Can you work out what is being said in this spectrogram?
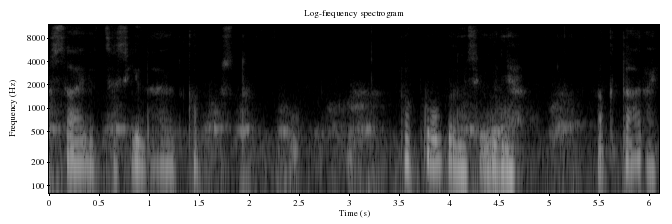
Красавицы съедают капусту. Попробуем сегодня октарой.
